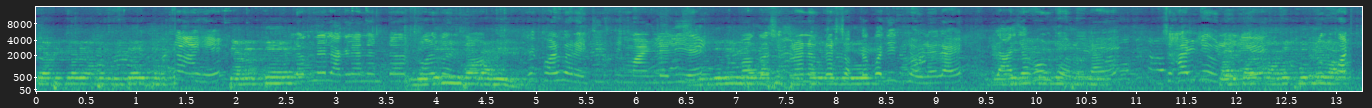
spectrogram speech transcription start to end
त्या ठिकाणी आपण विचारू शकतो. त्यानंतर विभाग. आहे. हे फळ भरायची ती मांडलेली आहे. संपर्क करून सप्तपदी ठेवलेला आहे. राजहंस ठेवलेला आहे. झाड ठेवलेली आहे. कागदपत्रे लाग- रुखवत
